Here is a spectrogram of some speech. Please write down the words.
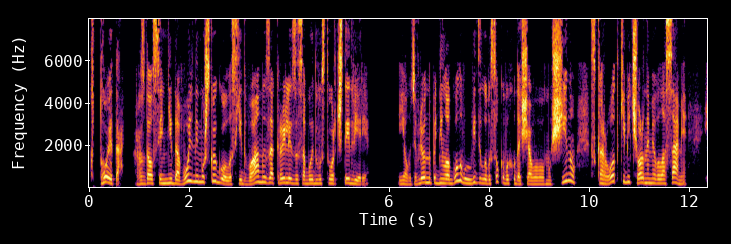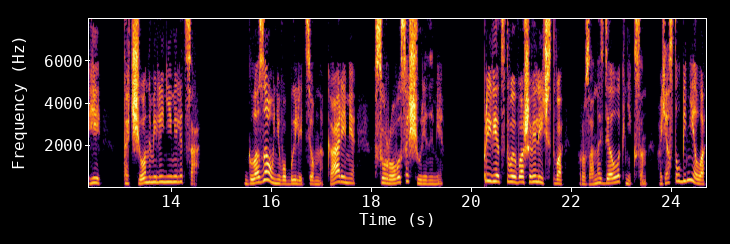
«Кто это?» — раздался недовольный мужской голос, едва мы закрыли за собой двустворчатые двери. Я удивленно подняла голову и увидела высокого худощавого мужчину с короткими черными волосами и точеными линиями лица. Глаза у него были темно-карими, сурово сощуренными. «Приветствую, Ваше Величество!» Розанна сделала Книксон, а я столбенела,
